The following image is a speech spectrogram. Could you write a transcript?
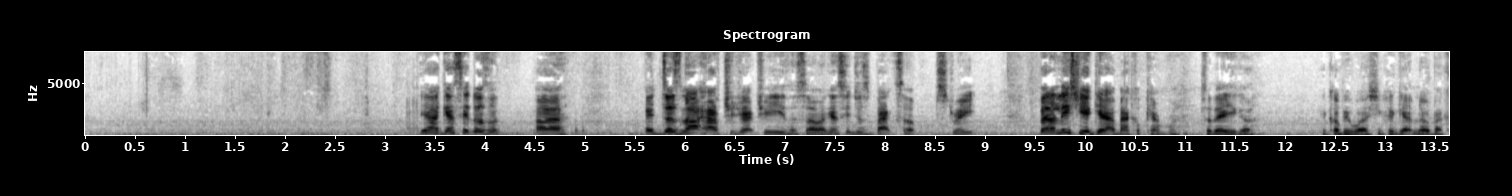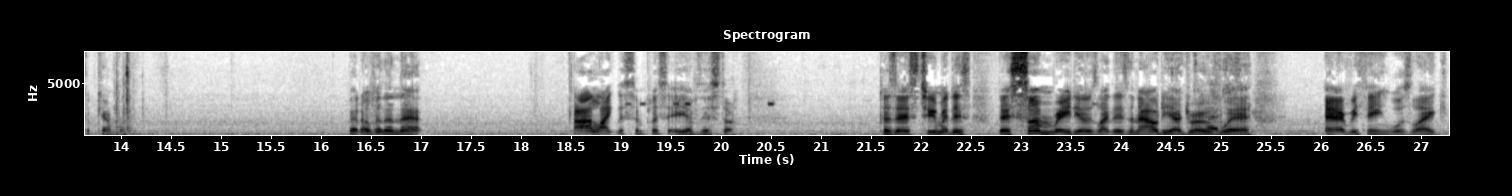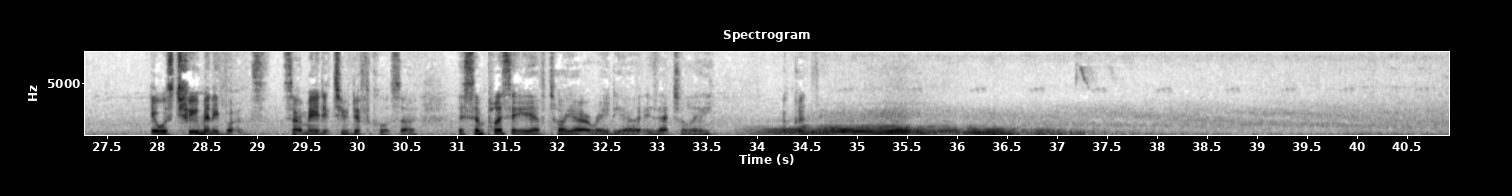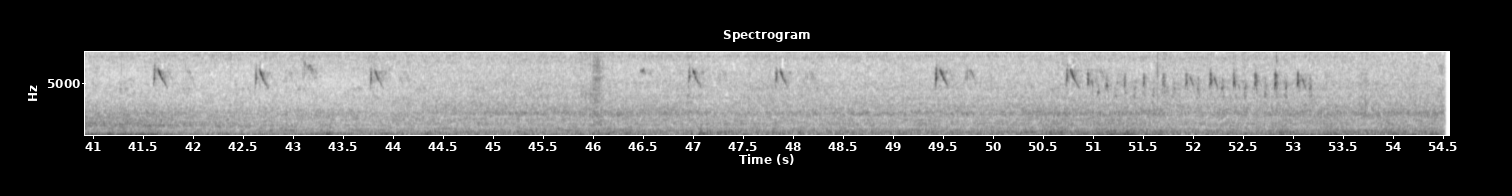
yeah, I guess it doesn't. Uh, it does not have trajectory either, so I guess it just backs up straight. But at least you get a backup camera. So there you go. It could be worse. You could get no backup camera. But other than that, I like the simplicity of this stuff. Because there's too many. There's, there's some radios like there's an Audi I drove where everything was like it was too many buttons, so it made it too difficult. So the simplicity of Toyota radio is actually a good thing.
